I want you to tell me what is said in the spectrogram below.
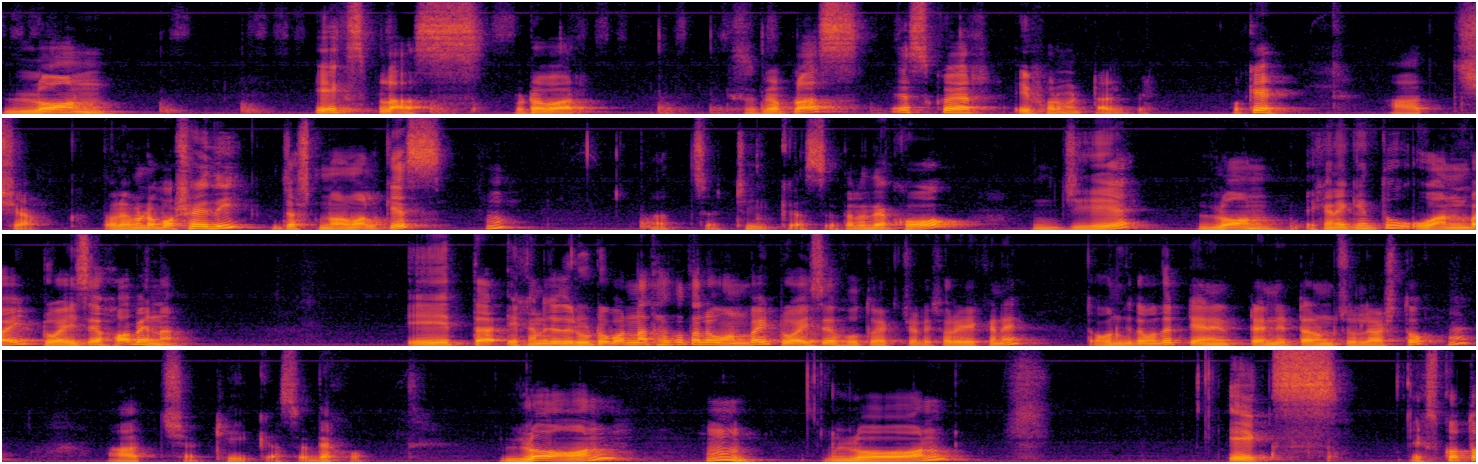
লন x plus root over x square plus square এই ফর্মেটটা আসবে ওকে আচ্ছা তাহলে আমরা বসাই দিই জাস্ট নর্মাল কেস হুম? আচ্ছা ঠিক আছে, তাহলে দেখো যে লন এখানে কিন্তু ওয়ান বাই টোয়াইসে হবে না। এটা, এখানে যদি রুট না থাকতো তাহলে ওয়ান বাই টোয়াইসে হতো অ্যাকচুয়ালি সরি এখানে, তখন কিন্তু আমাদের টেনের টেনের টার্ম চলে আসতো হ্যাঁ? আচ্ছা ঠিক আছে, দেখো লন হুম লন এক্স এক্স কত?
